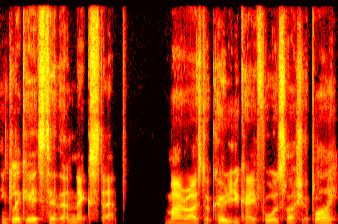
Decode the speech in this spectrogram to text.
then click here to take that next step. myrise.co.uk forward slash apply.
